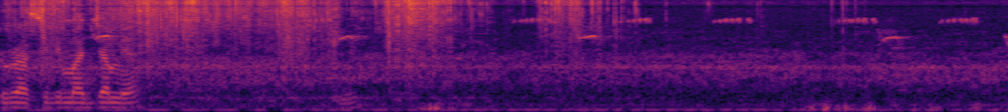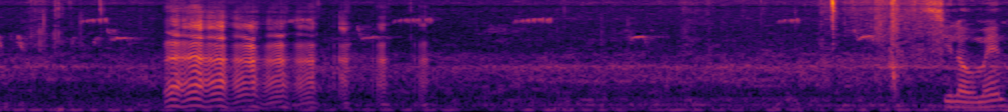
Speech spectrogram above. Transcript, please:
durasi 5 jam ya. Silau men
